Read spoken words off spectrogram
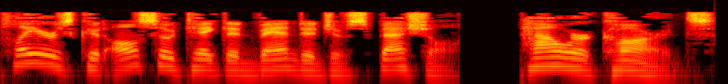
Players could also take advantage of special power cards.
